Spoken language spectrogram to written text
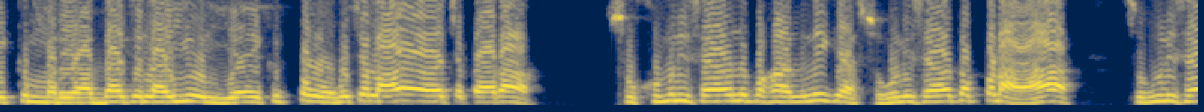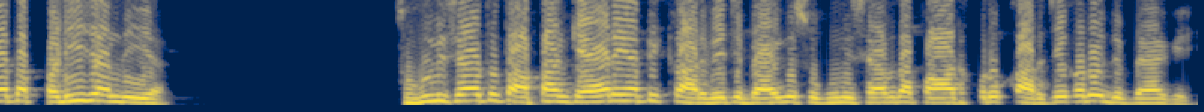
ਇੱਕ ਮਰਿਆਦਾ ਚਲਾਈ ਹੋਈ ਹੈ ਇੱਕ ਭੋਗ ਚਲਾਇਆ ਹੋਇਆ ਚਪੈਰਾ ਸੁਖਮਨੀ ਸਾਹਿਬ ਨੂੰ ਪਖੰਡ ਨਹੀਂ ਕਿਹਾ। ਸੁਖਮਨੀ ਸਾਹਿਬ ਤਾਂ ਪੜਾਇਆ ਸੁਖਮਨੀ ਸਾਹਿਬ ਤਾਂ ਪੜ੍ਹੀ ਜਾਂਦੀ ਹੈ। ਸੁਖਮਨੀ ਸਾਹਿਬ ਤੋਂ ਤਾਂ ਆਪਾਂ ਕਹਿ ਰਹੇ ਆ ਵੀ ਘਰ ਵਿੱਚ ਬਹਿ ਕੇ ਸੁਖਮਨੀ ਸਾਹਿਬ ਦਾ ਪਾਠ ਕਰੋ, ਘਰ 'ਚ ਕਰੋ ਜੇ ਬਹਿ ਕੇ।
